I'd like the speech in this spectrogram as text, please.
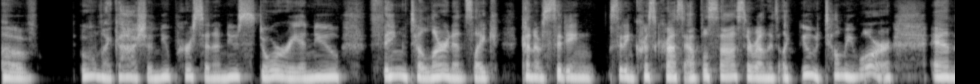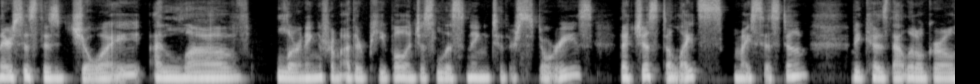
of, oh my gosh, a new person, a new story, a new thing to learn. It's like kind of sitting, sitting crisscross applesauce around the, like, ooh, tell me more. And there's just this joy. I love learning from other people and just listening to their stories that just delights my system because that little girl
